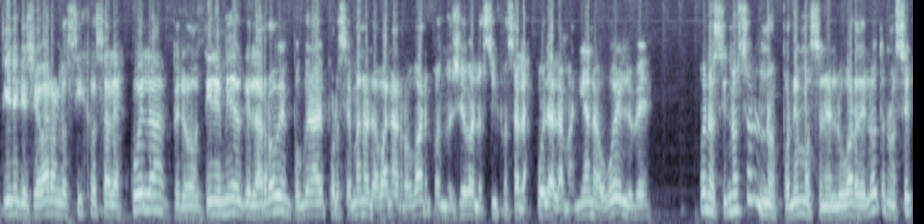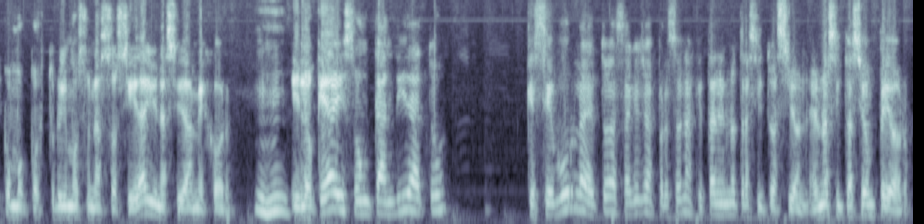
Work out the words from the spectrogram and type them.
tiene que llevar a los hijos a la escuela, pero tiene miedo que la roben porque una vez por semana la van a robar cuando lleva a los hijos a la escuela a la mañana vuelve. Bueno, si nosotros nos ponemos en el lugar del otro, no sé cómo construimos una sociedad y una ciudad mejor. Y lo que hay es un candidato que se burla de todas aquellas personas que están en otra situación, en una situación peor.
